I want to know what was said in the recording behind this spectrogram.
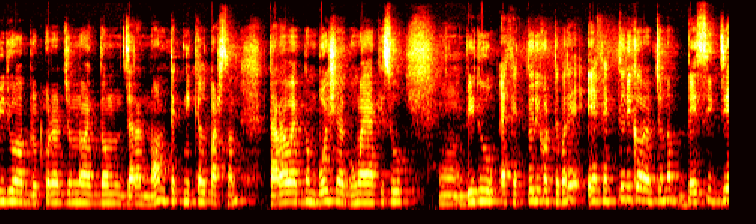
ভিডিও আপলোড করার জন্য একদম যারা নন টেকনিক্যাল পার্সন তারাও একদম বৈশা ঘুমায়া কিছু ভিডিও এফেক্ট তৈরি করতে পারে। এফেক্ট তৈরি করার জন্য বেসিক যে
